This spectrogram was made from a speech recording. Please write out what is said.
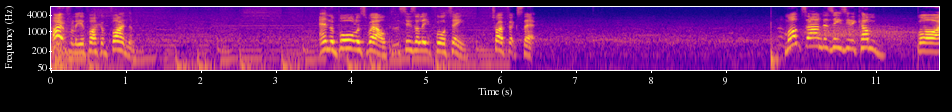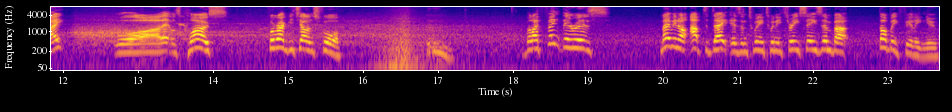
Hopefully, if I can find them. And the ball as well, because it says Elite 14. Try fix that. Mods aren't as easy to come by. Whoa, that was close. For Rugby Challenge 4. but I think there is, maybe not up to date as in 2023 season, but they'll be fairly new.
